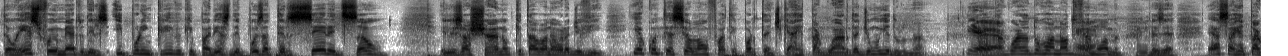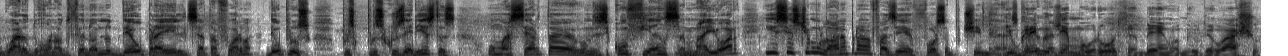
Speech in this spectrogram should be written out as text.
Então esse foi o mérito deles. E por incrível que pareça, depois da terceira edição, eles acharam que estava na hora de vir. E aconteceu lá um fato importante, que é a retaguarda de um ídolo, né? É. A retaguarda do Ronaldo é. Fenômeno. Hum. Quer dizer, essa retaguarda do Ronaldo Fenômeno deu para ele, de certa forma, deu para os cruzeiristas uma certa, vamos dizer assim, confiança hum. maior e se estimularam para fazer força para o time. Né? E o Grêmio demorou também, Romildo, eu acho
